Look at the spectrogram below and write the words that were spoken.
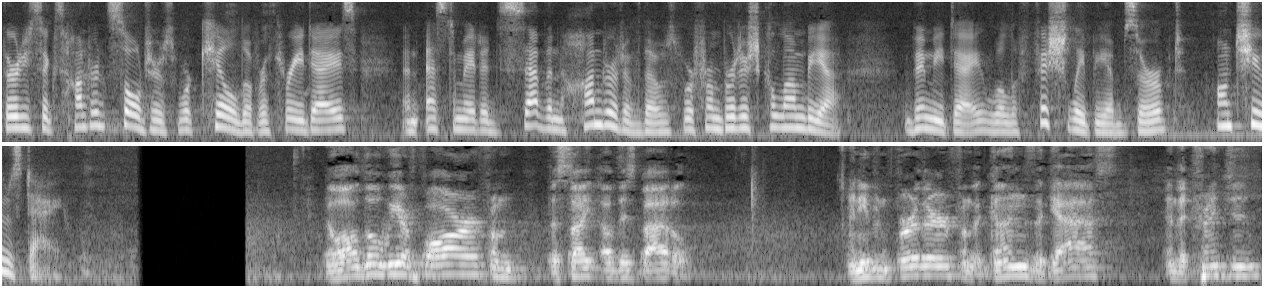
3,600 soldiers were killed over three days. An estimated 700 of those were from British Columbia. Vimy Day will officially be observed on Tuesday. Now, although we are far from the site of this battle, and even further from the guns, the gas, and the trenches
